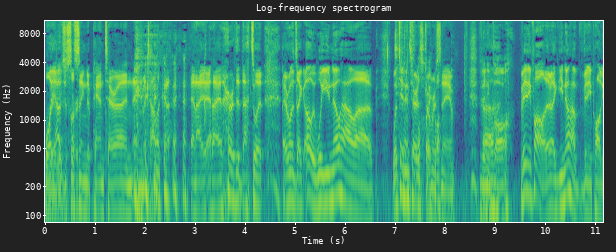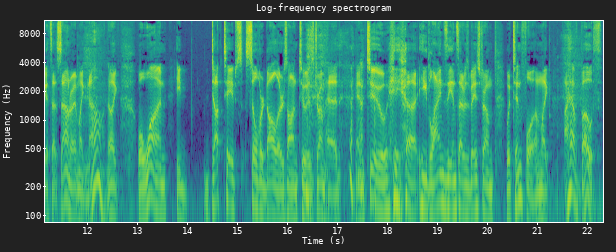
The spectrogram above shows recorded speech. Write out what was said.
well, yeah, I was just hard- listening to Pantera and, and Metallica, and I and I had heard that that's what everyone's like. Oh, well, you know how uh, what's Tinfoil. Pantera's drummer's name? Vinnie Uh, Paul. Vinnie Paul. They're like, you know how Vinnie Paul gets that sound, right? I'm like, no. They're like, well, one, he duct tapes silver dollars onto his drum head, and two, he uh, he lines the inside of his bass drum with tinfoil. I'm like, I have both.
